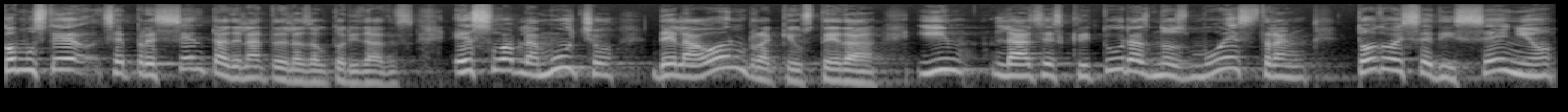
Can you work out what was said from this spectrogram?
¿Cómo usted se presenta delante de las autoridades? Eso habla mucho de la honra que usted da. Y las escrituras nos muestran todo ese diseño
